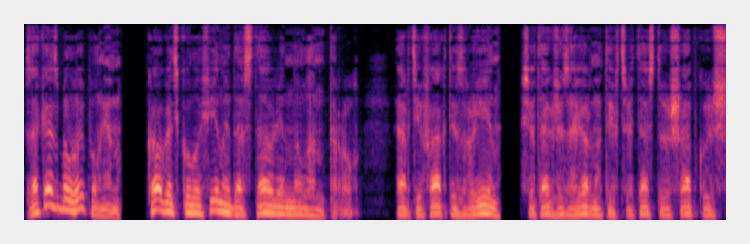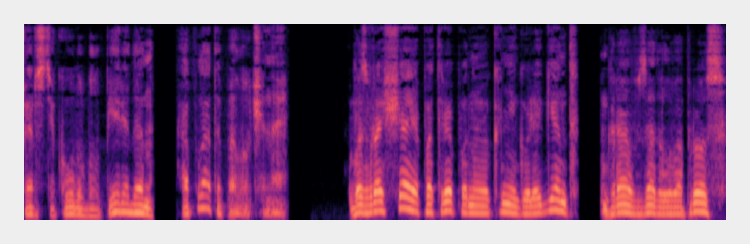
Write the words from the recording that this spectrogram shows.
Заказ был выполнен. Коготь Кулуфины доставлен на Лантру. Артефакт из руин, все так же завернутый в цветастую шапку из шерсти Кулу, был передан, оплата получена. Возвращая потрепанную книгу легенд, граф задал вопрос,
